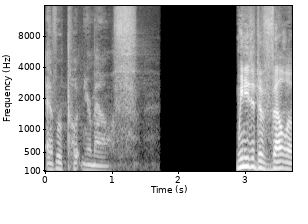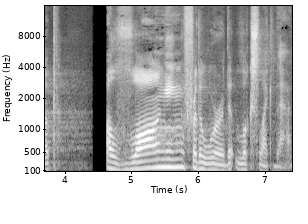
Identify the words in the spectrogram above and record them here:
ever put in your mouth. We need to develop a longing for the word that looks like that.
